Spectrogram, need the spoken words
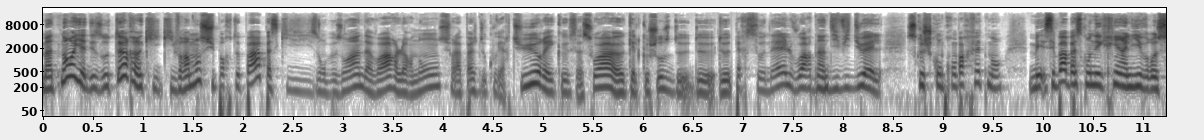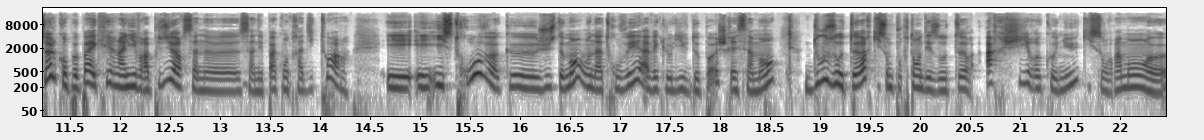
Maintenant, il y a des auteurs qui, qui vraiment supportent pas parce qu'ils ont besoin d'avoir leur nom sur la page de couverture et que ça soit euh, quelque chose de, personnel, voire d'individuel. Ce que je comprends parfaitement. Mais c'est pas parce qu'on écrit un livre seul qu'on peut pas écrire un livre à plusieurs. Ça ne, ça n'est pas contradictoire. Et, il se trouve que justement, on a trouvé avec le livre de poche récemment 12 auteurs qui sont pourtant des auteurs archi reconnus, qui sont vraiment, euh,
